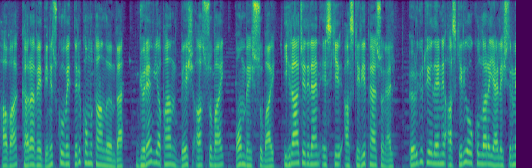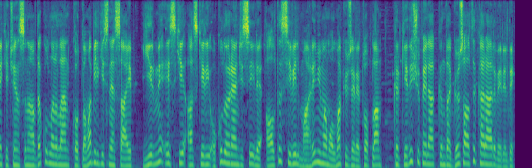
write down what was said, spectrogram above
hava, kara ve deniz kuvvetleri komutanlığında görev yapan 5 az subay, 15 subay, ihraç edilen eski askeri personel, örgüt üyelerini askeri okullara yerleştirmek için sınavda kullanılan kodlama bilgisine sahip 20 eski askeri okul öğrencisi ile 6 sivil mahrem imam olmak üzere toplam 47 şüpheli hakkında gözaltı kararı verildi.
